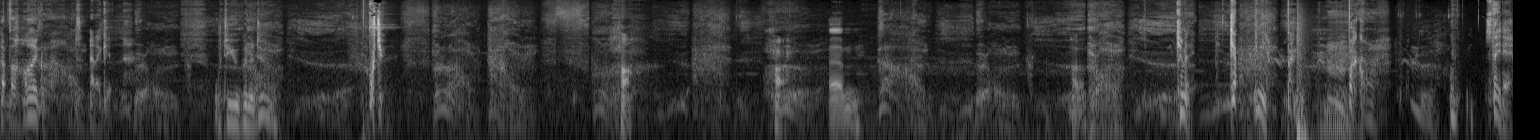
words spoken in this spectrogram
have the high ground, Anakin. What are you gonna do? Huh. Huh. Um. Hold on. Come here. Come me. Back. Off. Stay there.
